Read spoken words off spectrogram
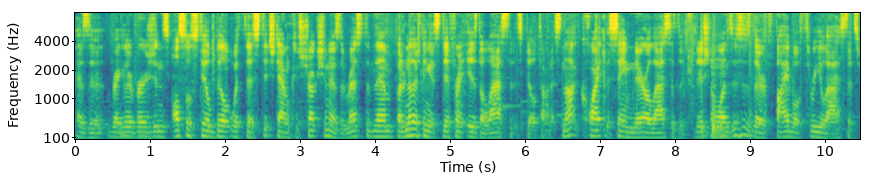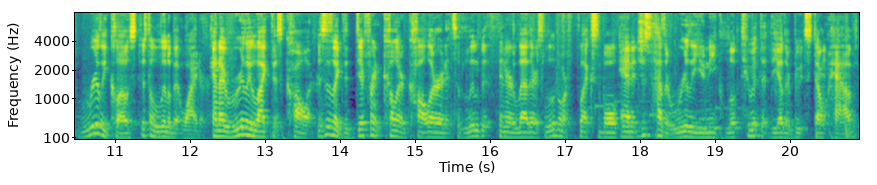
as the regular versions. Also still built with the stitch down construction as the rest of them. But another thing that's different is the last that it's built on. It's not quite the same narrow last as the traditional ones. This is their 503 last that's really close, just a little bit wider. And I really like this collar. This is like the different colored collar and it's a little bit thinner leather. It's a little more flexible and it just has a really unique look to it that the other boots don't have.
